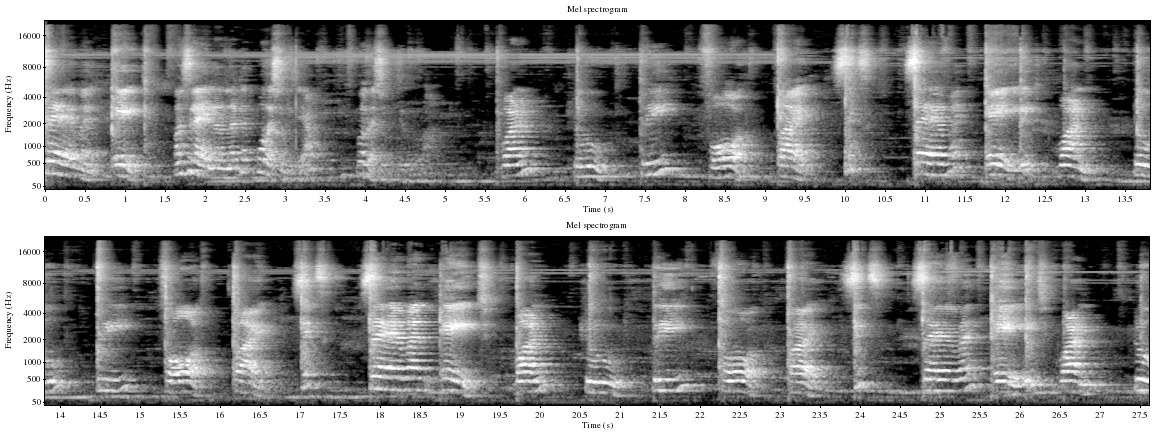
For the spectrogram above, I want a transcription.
seven, eight. മനസ്സിലായില്ല എന്നിട്ട് കുറച്ച് ചെയ്യാം കുറച്ച് കൊടുക്കുക one two two three, four, five, six, seven, eight. One, two, three, four, five, six, seven, eight. One, two,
